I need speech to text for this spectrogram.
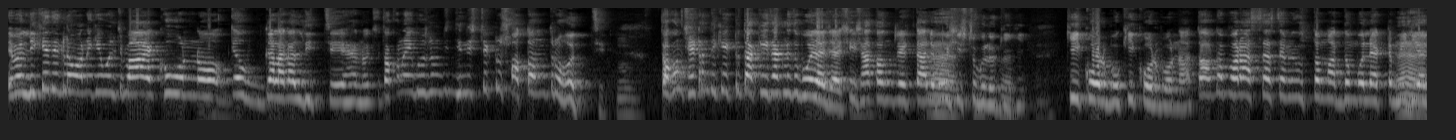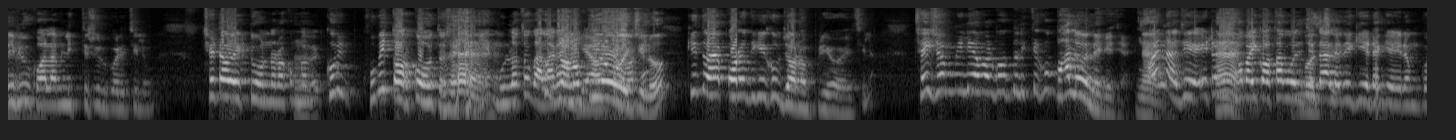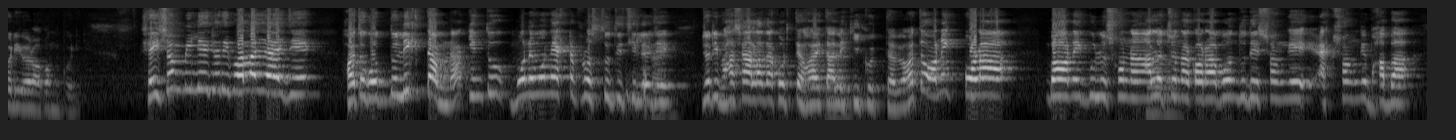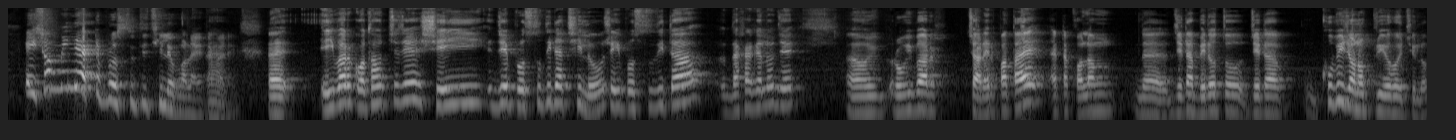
এবার লিখে দেখলাম অনেকে বলছে ভাই খুব অন্য কেউ গালাগাল দিচ্ছে হ্যাঁ হচ্ছে। তখন আমি বুঝলাম যে জিনিসটা একটু স্বতন্ত্র হচ্ছে। তখন সেটার দিকে একটু তাকিয়ে থাকলে তো বোঝা যায় সেই স্বাতন্ত্রের তাহলে হ্যাঁ, বৈশিষ্ট্যগুলো কি কি। কি করব কি করব না তারপর আস্তে আস্তে আমি উত্তম মাধ্যম বলে একটা মিডিয়া হ্যাঁ, রিভিউ কলাম লিখতে শুরু করেছিলাম সেটাও একটু অন্যরকম ভাবে খুবই খুবই তর্ক হতো হ্যাঁ। নিয়ে। মূলত গালাগাল জনপ্রিয় হয়েছিল কিন্তু হ্যাঁ পরের দিকে খুব জনপ্রিয় হয়েছিল সেই সব মিলিয়ে আমার গদ্য লিখতে খুব ভালো লেগে যায় হ্যাঁ। হয় না যে এটা হ্যাঁ। সবাই কথা বলছে। তাহলে দেখি এটাকে এরকম করি ওরকম করি সেই সব মিলিয়ে যদি বলা যায় যে হয়তো গদ্য লিখতাম না কিন্তু মনে মনে একটা প্রস্তুতি ছিল যে হ্যাঁ। যদি ভাষা আলাদা করতে হয় তাহলে কি করতে হবে হয়তো অনেক পড়া বা অনেকগুলো শোনা আলোচনা করা বন্ধুদের সঙ্গে একসঙ্গে ভাবা এইসব মিলিয়ে একটা প্রস্তুতি ছিল বলা যেতে পারে। এইবার কথা হচ্ছে যে সেই যে প্রস্তুতিটা ছিল সেই প্রস্তুতিটা দেখা গেল যে রবিবার চারের পাতায় একটা কলাম যেটা বেরোতো যেটা খুবই জনপ্রিয় হয়েছিল।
